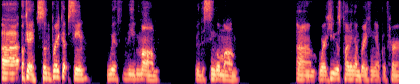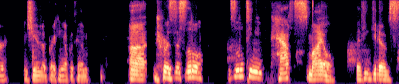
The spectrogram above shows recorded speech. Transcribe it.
Uh, okay, so the breakup scene with the mom, or the single mom, um, where he was planning on breaking up with her, and she ended up breaking up with him. uh, there was this little, this little teeny half smile that he gives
